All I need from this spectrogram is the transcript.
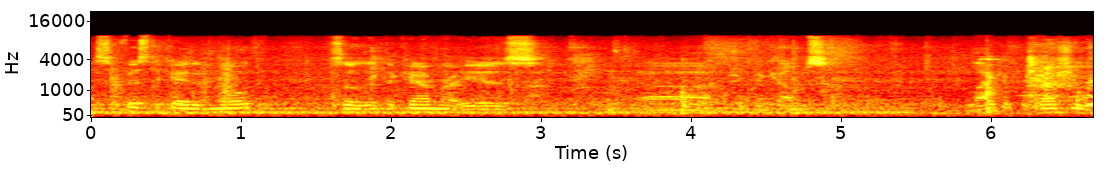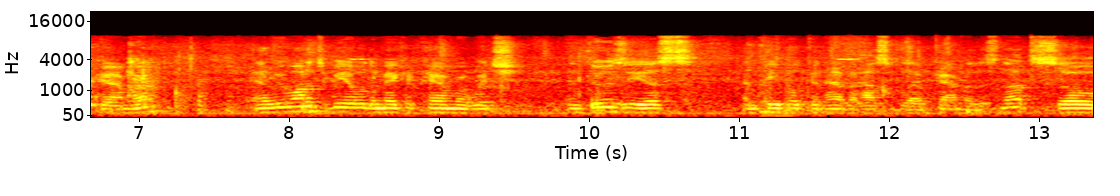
a sophisticated mode so that the camera is, uh, becomes like a professional camera. And we wanted to be able to make a camera which enthusiasts and people can have a Hasselblad camera that's not so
